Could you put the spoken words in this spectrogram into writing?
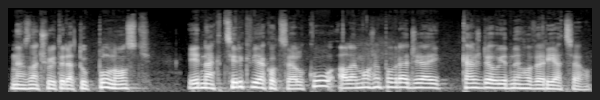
naznačuje teda tú plnosť jednak cirkvi ako celku, ale môžem povedať, že aj každého jedného veriaceho.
